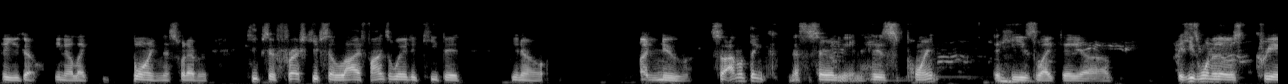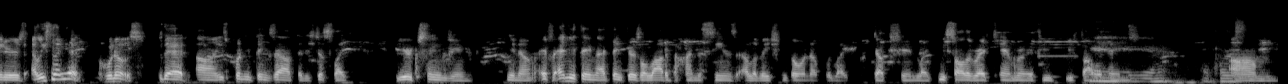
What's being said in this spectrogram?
here you go, you know, like boringness, whatever. Keeps it fresh, keeps it alive, finds a way to keep it, you know, anew. So I don't think necessarily in his point that Mhm. he's like a uh, he's one of those creators. At least not yet. Who knows? That uh, he's putting things out that is just like you're changing. You know, if anything, I think there's a lot of behind the scenes elevation going up with like production. Like we saw the red camera. If you you follow Yeah, him, yeah. Of course. um,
